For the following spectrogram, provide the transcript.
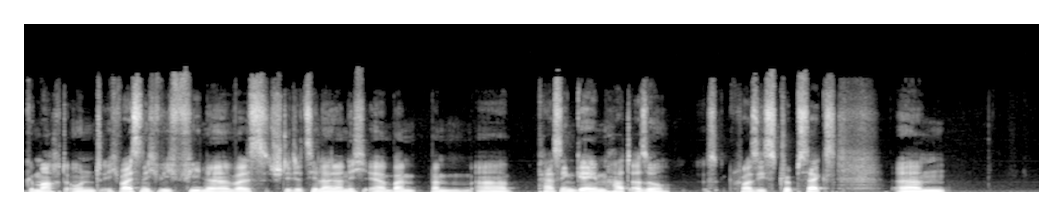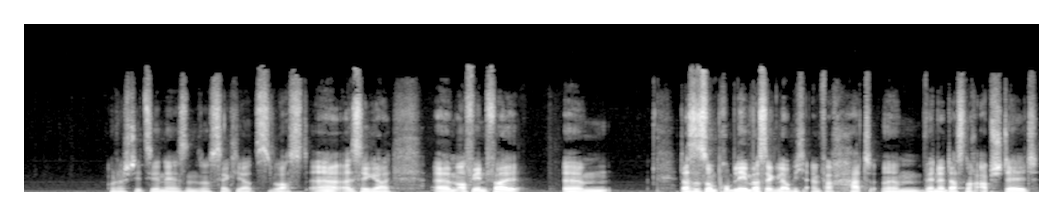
gemacht und ich weiß nicht, wie viele, weil es steht jetzt hier leider nicht, er beim, beim äh, Passing Game hat, also quasi Strip Sacks. Ähm, oder steht hier? Ne, es sind nur Sack Yards lost. Äh, ist egal. Ähm, auf jeden Fall, ähm, das ist so ein Problem, was er, glaube ich, einfach hat. Ähm, wenn er das noch abstellt,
